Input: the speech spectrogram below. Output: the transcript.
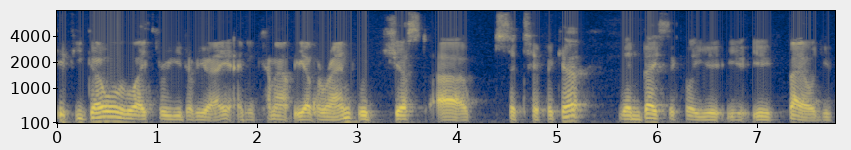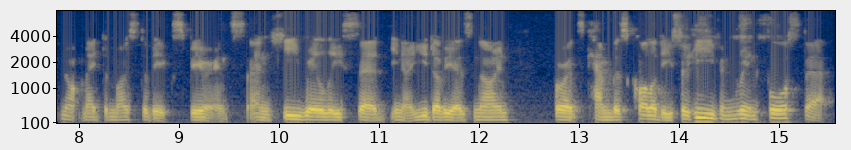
if you go all the way through UWA and you come out the other end with just a certificate, then basically you, you, you failed. You've not made the most of the experience. And he really said, you know, UWA is known for its campus quality. So he even reinforced that.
